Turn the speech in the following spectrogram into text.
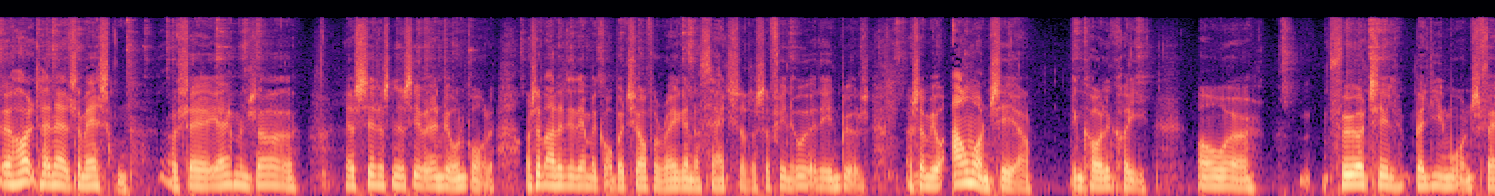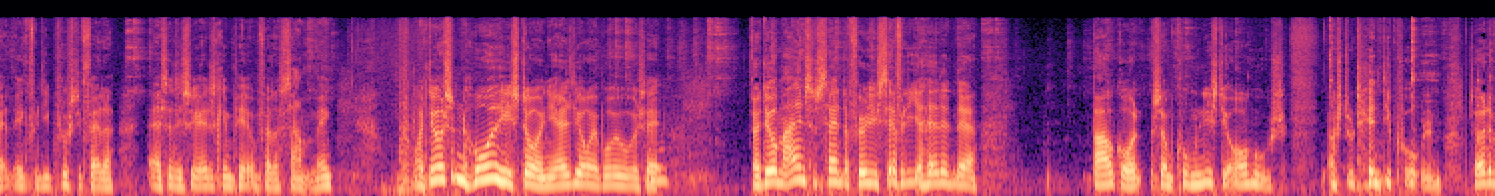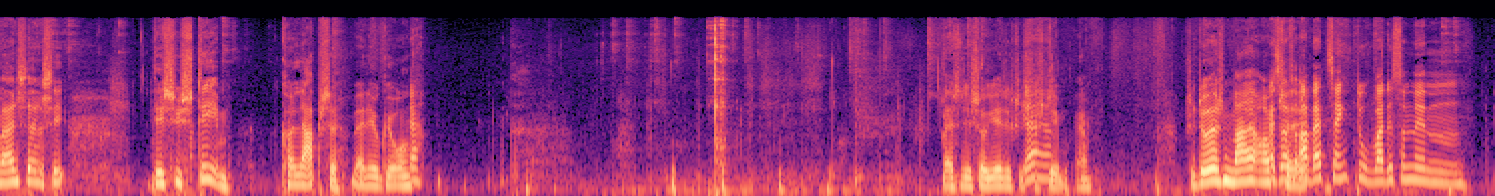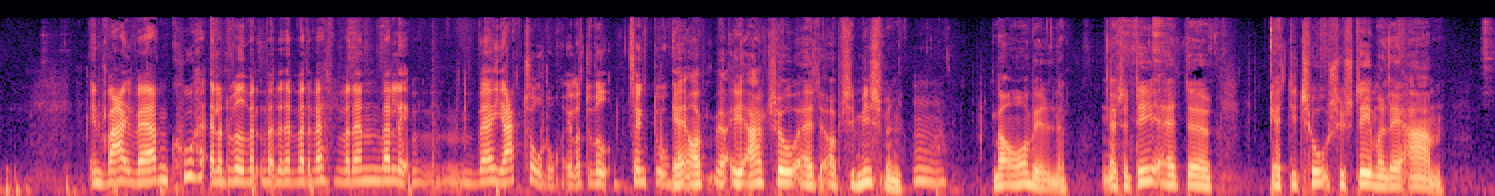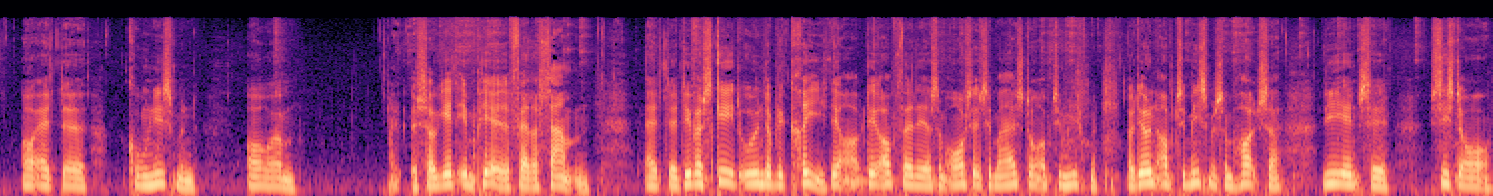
øh, holdt han altså masken og sagde, ja, men så øh, lad os sætte os ned og se, hvordan vi undgår det. Og så var det det der med Gorbachev og Reagan og Thatcher, der så finder ud af det indbyrdes, og som jo afmonterer den kolde krig og øh, fører til Berlinmurens fald, ikke? fordi pludselig falder, altså det sovjetiske imperium falder sammen. Ikke? Og det var sådan hovedhistorien i alle de år, jeg boede i USA. Mm. Og det var meget interessant at følge, især fordi jeg havde den der baggrund som kommunist i Aarhus og student i Polen. Så var det meget interessant at se det system kollapse, hvad det jo gjorde. Ja. Altså det sovjetiske Ja, ja. system, ja. Så det var sådan meget optaget. Altså, og hvad tænkte du? Var det sådan en, en vej, verden kunne eller du ved, hvad, hvad, hvad, hvordan, hvad, hvad, jagtog du? Eller du ved, tænkte du? Ja, op, jeg agtog, at optimismen Mm. var overvældende. Altså det, at, øh, at de to systemer lagde arm, og at øh, kommunismen og øhm, Sovjetimperiet falder sammen, at øh, det var sket uden der blev krig, det, det opfattede jeg som årsag til meget stor optimisme. Og det var en optimisme, som holdt sig lige indtil sidste år,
